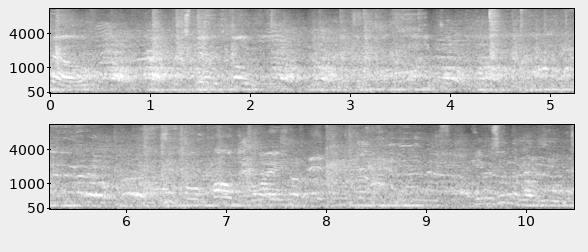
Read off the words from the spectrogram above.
AHL experienced goalie keep dropping. Paul Palmer's He was in the lower league.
